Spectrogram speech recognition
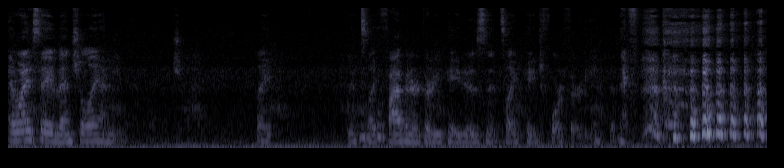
And when I say eventually, I mean eventually. Like it's like 530 pages, and it's like page 430.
